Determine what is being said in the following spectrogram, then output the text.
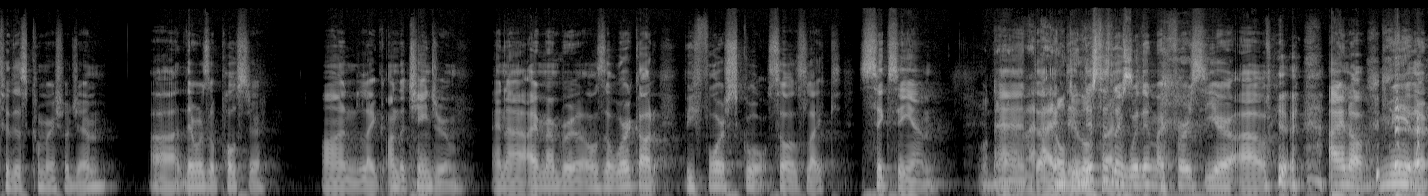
to this commercial gym, uh, there was a poster on like on the change room, and I, I remember it was a workout before school, so it's like 6 a.m. Well, and I- uh, I and don't do th- those This is like within my first year. Uh, I know, me either,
